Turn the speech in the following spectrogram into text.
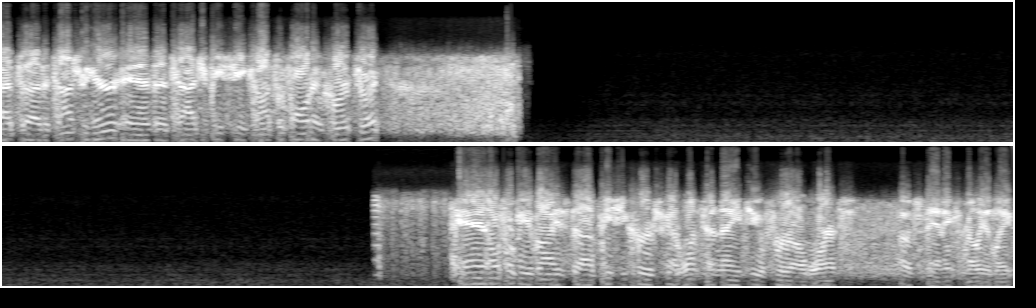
at uh, detachment here and attach PC console phone and correct to it. And also be advised, uh, PC Crew's got 11092 for uh, warrants outstanding from Elliott Lake.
